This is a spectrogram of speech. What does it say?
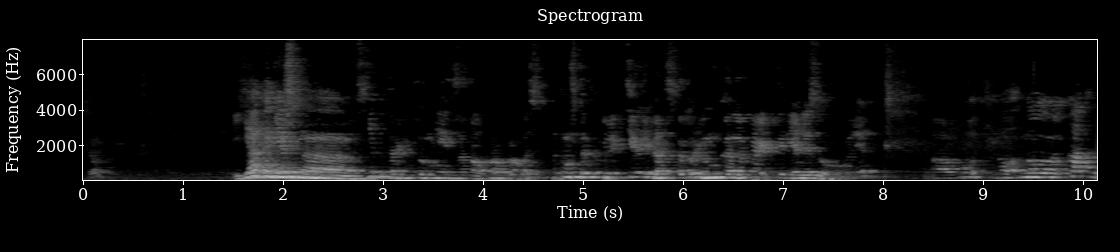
Все. Я, конечно, с некоторыми, кто меня их забрал, поругалась, потому что это были те ребята, с которыми мы когда проекты реализовывали. А, вот. Но, но как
